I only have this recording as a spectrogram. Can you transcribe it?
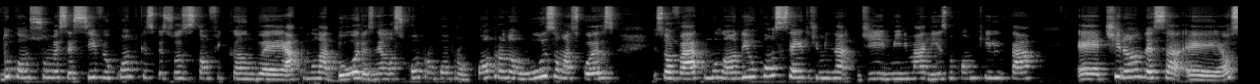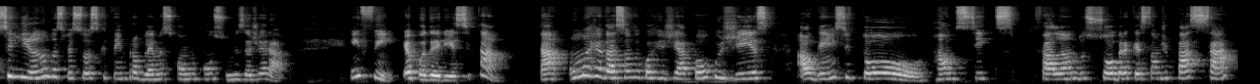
Do consumo excessivo, quanto que as pessoas estão ficando é, acumuladoras, né? Elas compram, compram, compram, não usam as coisas e só vai acumulando. E o conceito de, de minimalismo, como que ele está é, tirando essa, é, auxiliando as pessoas que têm problemas com o consumo exagerado. Enfim, eu poderia citar, tá? Uma redação que eu corrigi há poucos dias, alguém citou Round Six, falando sobre a questão de passar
